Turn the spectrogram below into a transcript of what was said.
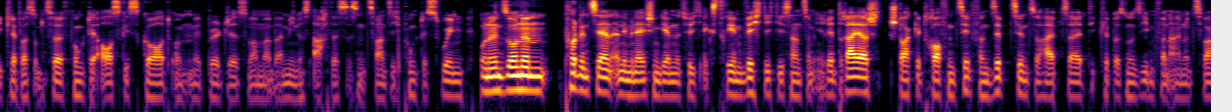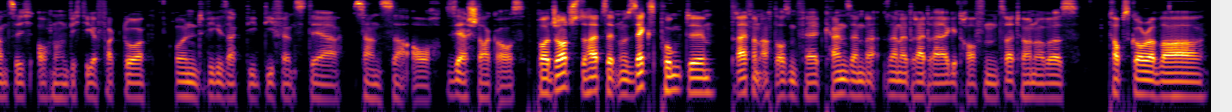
die Clippers um 12 Punkte ausgescored und mit Bridges war man bei minus 8. Das ist ein 20-Punkte-Swing. Und in so einem potenziellen Elimination-Game natürlich extrem wichtig. Die Suns haben ihre Dreier stark getroffen, 10 von 17 zur Halbzeit, die Clippers nur 7 von 21, auch noch ein wichtiger Faktor. Und wie gesagt, die Defense der Suns sah auch sehr stark aus. Paul George zur Halbzeit nur 6 Punkte, 3 von 8 aus dem Feld, keinen seiner, seiner 3 Dreier getroffen, 2 Turnovers, Topscorer war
